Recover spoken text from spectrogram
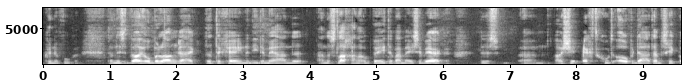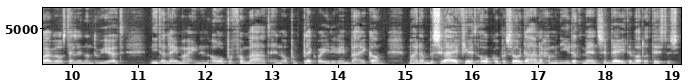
kunnen voegen. Dan is het wel heel belangrijk dat degenen die ermee aan de, aan de slag gaan ook weten waarmee ze werken. Dus um, als je echt goed open data beschikbaar wil stellen, dan doe je het niet alleen maar in een open formaat en op een plek waar iedereen bij kan. Maar dan beschrijf je het ook op een zodanige manier dat mensen weten wat het is. Dus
